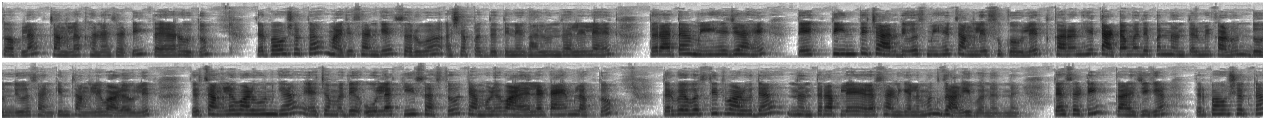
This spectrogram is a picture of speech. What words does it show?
तो आपला चांगला खाण्यासाठी तयार होतो. तर पाहू शकता माझे सांडगे सर्व अशा पद्धतीने घालून झालेले आहेत. तर आता मी हे जे आहे ते एक तीन ते चार दिवस मी हे चांगले सुकवलेत. कारण हे ताटामध्ये पण नंतर मी काढून दोन दिवस आणखीन चांगले वाळवलेत. तर चांगलं वाळवून घ्या. याच्यामध्ये ओला किस असतो त्यामुळे वाळायला टाईम लागतो. तर व्यवस्थित वाळू द्या नंतर आपल्या याला सांडग्याला मग जाळी बनत नाही. त्यासाठी काळजी घ्या. तर पाहू शकता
